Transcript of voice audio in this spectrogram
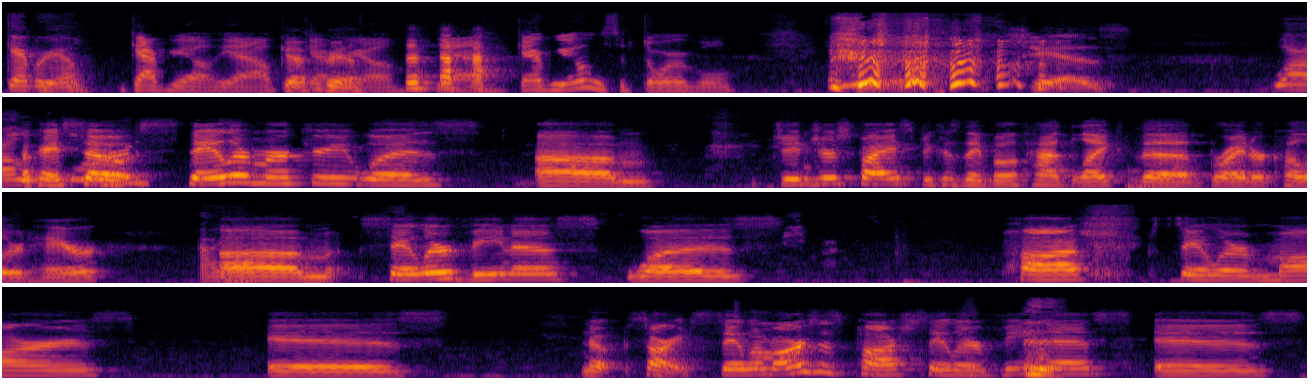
Gabrielle. Gabrielle, yeah, I'll be Gabrielle. Gabrielle. Yeah, Gabrielle is adorable. She is. Wow. Okay, so Sailor Mercury was um Ginger Spice because they both had like the brighter colored hair. Oh, yeah. Um, Sailor Venus was Posh Sailor Mars is no, sorry. Sailor Mars is Posh. Sailor Venus is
